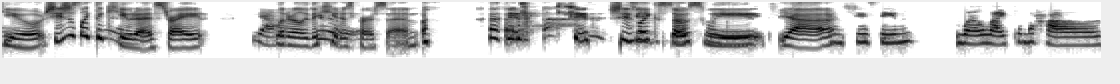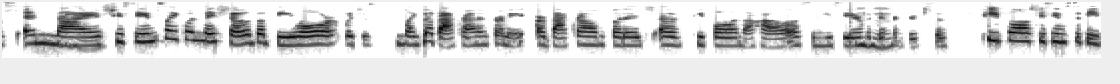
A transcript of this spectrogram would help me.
cute she's just like the cutest right yeah literally the cutest really person she's, she's, she's, like so, so sweet. sweet. Yeah. And she seems well liked in the house and mm-hmm. nice. Mm. She seems like when they show the B roll, which is like the background information or background footage of people in the house, and you see her mm-hmm. with different groups of people, she seems to be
